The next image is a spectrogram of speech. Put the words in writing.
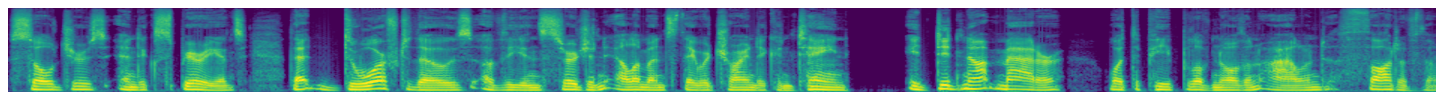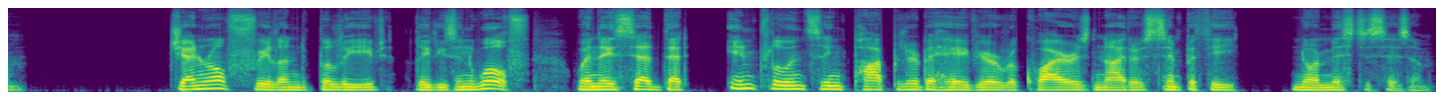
soldiers, and experience that dwarfed those of the insurgent elements they were trying to contain, it did not matter what the people of Northern Ireland thought of them. General Freeland believed Leites and Wolf when they said that influencing popular behavior requires neither sympathy nor mysticism.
